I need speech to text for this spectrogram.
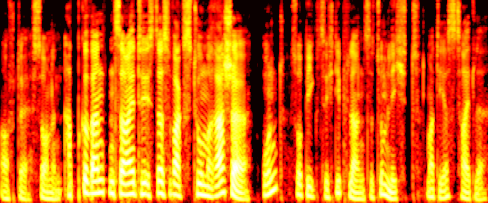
Auf der sonnenabgewandten Seite ist das Wachstum rascher und so biegt sich die Pflanze zum Licht. Matthias Zeitler.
